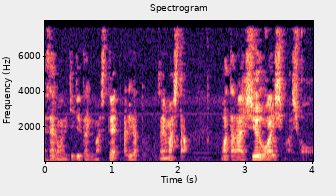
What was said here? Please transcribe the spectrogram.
ー、最後まで聞いていただきましてありがとうございました。また来週お会いしましょう。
